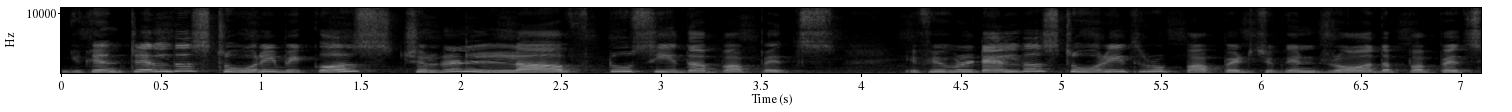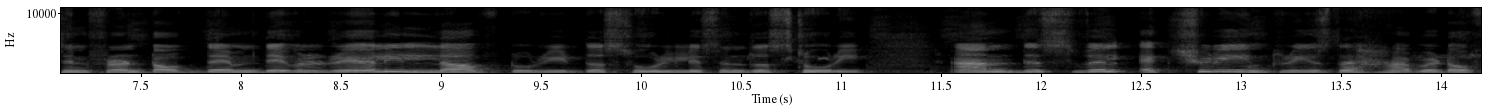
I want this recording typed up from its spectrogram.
you can tell the story because children love to see the puppets if you will tell the story through puppets you can draw the puppets in front of them. They will really love to read the story listen the story. And this will actually increase the habit of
